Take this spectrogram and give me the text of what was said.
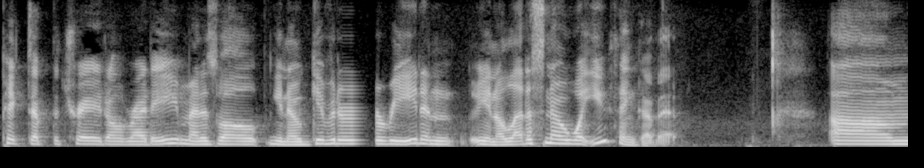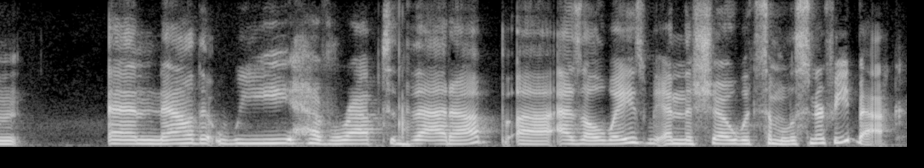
picked up the trade already, might as well, you know, give it a read and you know let us know what you think of it. Um, and now that we have wrapped that up, uh, as always, we end the show with some listener feedback.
